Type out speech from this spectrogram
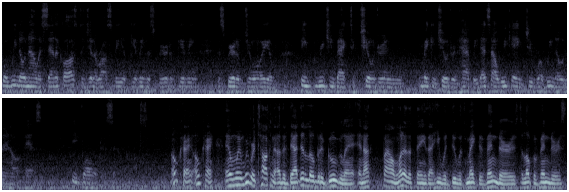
what we know now as Santa Claus, the generosity of giving, the spirit of giving, the spirit of joy, of he reaching back to children, making children happy. That's how we came to what we know now as evolved as Santa. Okay, okay. And when we were talking the other day, I did a little bit of Googling and I found one of the things that he would do was make the vendors, the local vendors,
